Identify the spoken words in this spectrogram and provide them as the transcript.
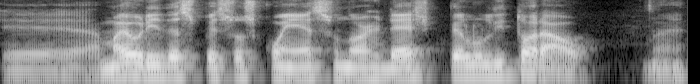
é, a maioria das pessoas conhece o Nordeste pelo litoral, né?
